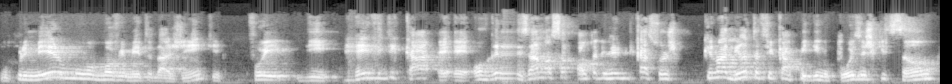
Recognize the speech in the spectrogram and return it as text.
O primeiro movimento da gente foi de reivindicar, é, é, organizar nossa pauta de reivindicações, porque não adianta ficar pedindo coisas que são,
